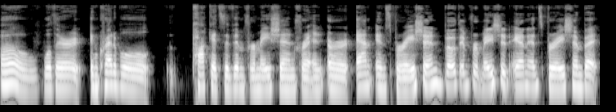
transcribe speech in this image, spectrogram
Oh, well, they're incredible pockets of information for or and inspiration, both information and inspiration, but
